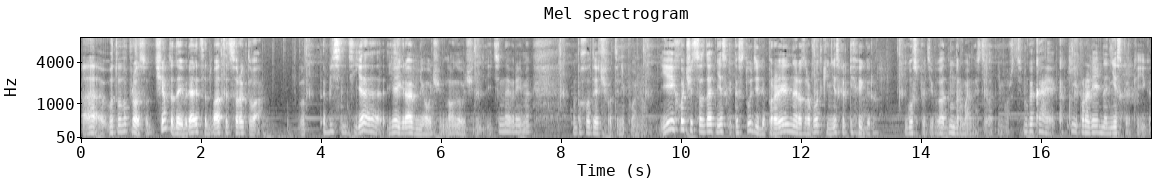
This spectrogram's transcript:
А, вот вопрос, вот чем тогда является 2042? Вот объясните, я, я играю в нее очень много, очень длительное время, но походу я чего-то не понял. Ей хочет создать несколько студий для параллельной разработки нескольких игр. Господи, вы одну нормально сделать не можете. Ну какая? Какие параллельно несколько игр?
